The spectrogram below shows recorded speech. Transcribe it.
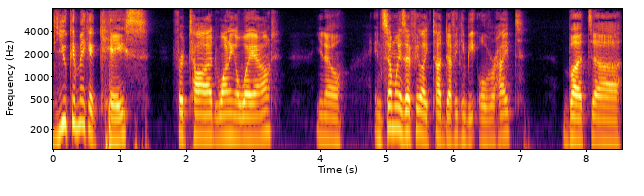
You can make a case for Todd wanting a way out. You know, in some ways, I feel like Todd Duffy can be overhyped, but uh,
